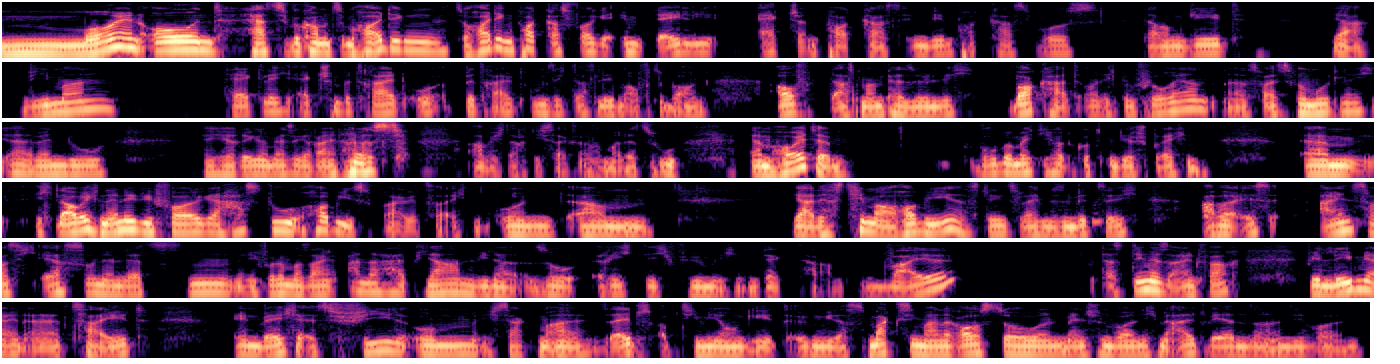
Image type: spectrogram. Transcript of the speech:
Moin und herzlich willkommen zum heutigen, zur heutigen Podcast-Folge im Daily Action Podcast. In dem Podcast, wo es darum geht, ja, wie man täglich Action betreibt, betreibt, um sich das Leben aufzubauen, auf das man persönlich Bock hat. Und ich bin Florian, das weißt du vermutlich, äh, wenn du hier regelmäßig reinhörst. Aber ich dachte, ich sage es einfach mal dazu. Ähm, heute, worüber möchte ich heute kurz mit dir sprechen? Ähm, ich glaube, ich nenne die Folge Hast du Hobbys? Fragezeichen. Und ähm, ja, das Thema Hobby, das klingt vielleicht ein bisschen witzig, aber ist eins, was ich erst so in den letzten, ich würde mal sagen, anderthalb Jahren wieder so richtig für mich entdeckt habe. Weil das Ding ist einfach, wir leben ja in einer Zeit, in welcher es viel um, ich sag mal, Selbstoptimierung geht, irgendwie das Maximale rauszuholen. Menschen wollen nicht mehr alt werden, sondern sie wollen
